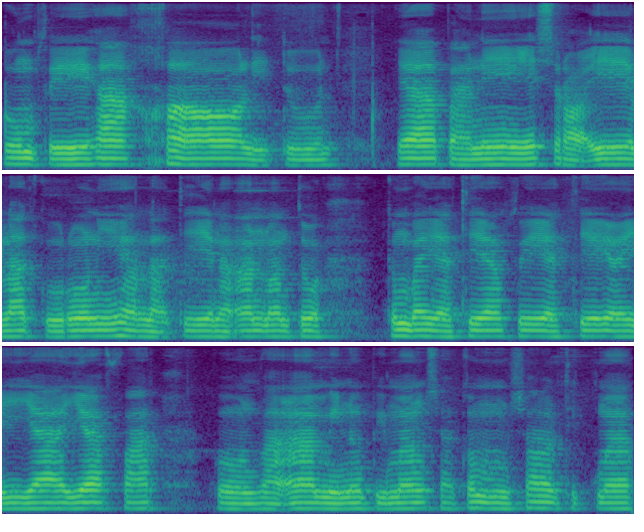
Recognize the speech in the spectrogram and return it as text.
hum fiha khalidun ya bani israil adkuruni allatina anmantu kembayati yang fi yati ya ya far. Kun wa aminu bimang sakum sol dikma.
